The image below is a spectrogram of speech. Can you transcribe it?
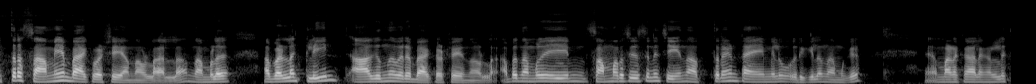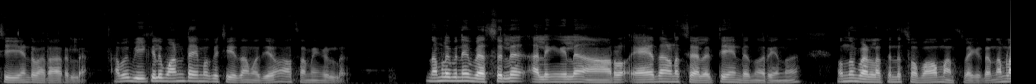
ഇത്ര സമയം ബാക്ക് വാഷ് ചെയ്യാമെന്നുള്ളതല്ല നമ്മൾ ആ വെള്ളം ക്ലീൻ ആകുന്നവരെ ബാക്ക് വാഷ് ചെയ്യുന്നുള്ള അപ്പോൾ നമ്മൾ ഈ സമ്മർ സീസണിൽ ചെയ്യുന്ന അത്രയും ടൈമിൽ ഒരിക്കലും നമുക്ക് മഴക്കാലങ്ങളിൽ ചെയ്യേണ്ടി വരാറില്ല. അപ്പോൾ വീക്കിൽ വൺ ടൈമൊക്കെ ചെയ്താൽ മതിയാവും ആ സമയങ്ങളിൽ നമ്മൾ പിന്നെ വെസൽ അല്ലെങ്കിൽ ആറോ ഏതാണ് സെലക്ട് ചെയ്യേണ്ടതെന്ന് പറയുന്നത്? ഒന്ന് വെള്ളത്തിന്റെ സ്വഭാവം മനസ്സിലാക്കിയിട്ട് നമ്മൾ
